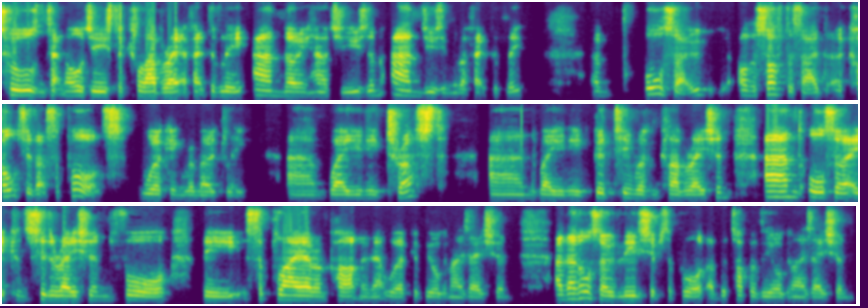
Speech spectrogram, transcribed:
tools and technologies to collaborate effectively and knowing how to use them and using them effectively. Um, also, on the softer side, a culture that supports working remotely, um, where you need trust and where you need good teamwork and collaboration, and also a consideration for the supplier and partner network of the organization, and then also leadership support at the top of the organization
